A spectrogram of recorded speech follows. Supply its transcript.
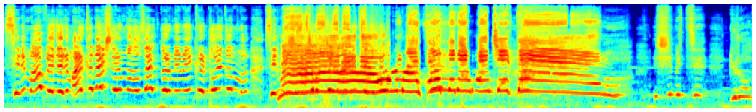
Seni mahvederim. Arkadaşlarımdan uzak dur mimikır. Duydun mu? Senin işini çok fena bitiririm. Olamaz, sen de nereden çıktın? Oh, işi bitti. Gürol,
